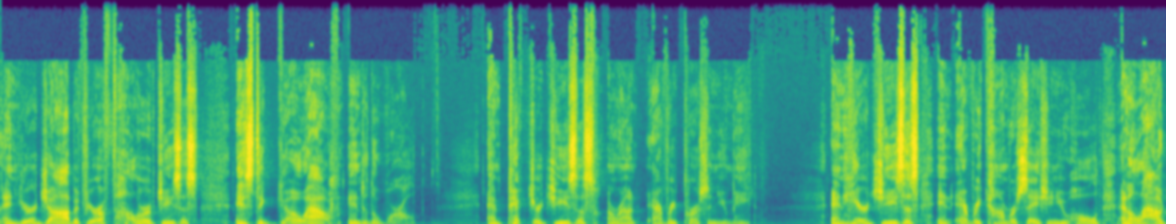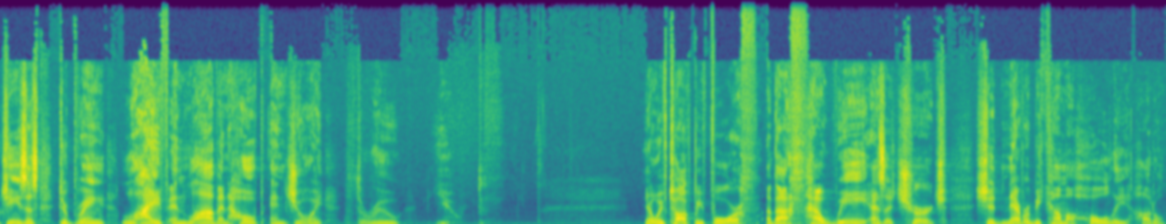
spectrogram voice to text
and your job, if you're a follower of Jesus, is to go out into the world and picture Jesus around every person you meet and hear Jesus in every conversation you hold and allow Jesus to bring life and love and hope and joy through you. You know, we've talked before about how we as a church should never become a holy huddle.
